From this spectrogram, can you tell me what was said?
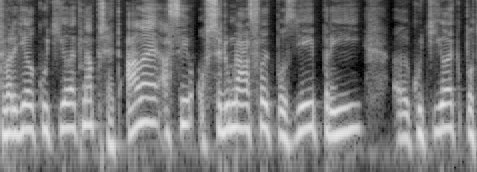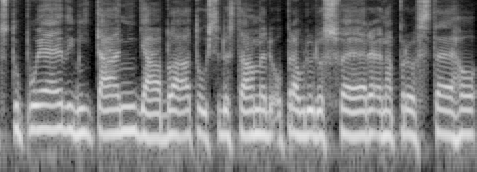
Tvrdil Kutílek napřed, ale asi o 17 let později prý eh, Kutílek podstupuje vymítání ďábla, to už se dostáváme do, opravdu do sfér naprostého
